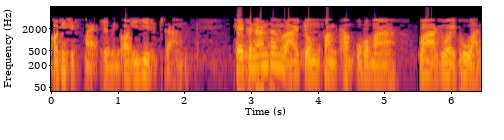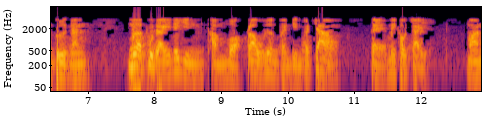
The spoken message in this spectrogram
ข้อที่สิบแปดจนถึงข้อที่ยี่สิบสามเหตุฉะนั้นทั้งหลายจงฟังคำอุปมาว่าด้วยผู้หว่านพืชนั้น เมื่อผู้ใดได้ยินคำบอกเล่าเรื่องแผ่นดินพระเจ้า แต่ไม่เข้าใจ มาร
